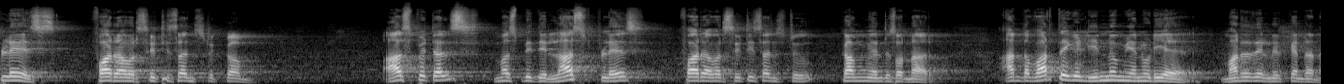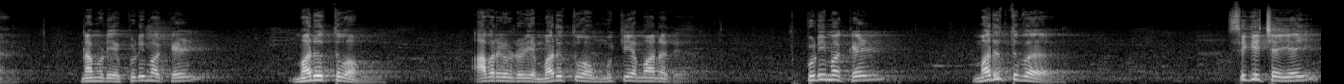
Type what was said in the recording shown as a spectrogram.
place for our citizens to come. Hospitals must be the last place for our citizens to come என்று சொன்னார். அந்த வார்த்தைகள் இன்னும் என்னுடைய மனதில் நிற்கின்றன. நம்முடைய குடிமக்கள் மருத்துவம் அவர்களுடைய மருத்துவம் முக்கியமானது. குடிமக்கள் மருத்துவ சிகிச்சையை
